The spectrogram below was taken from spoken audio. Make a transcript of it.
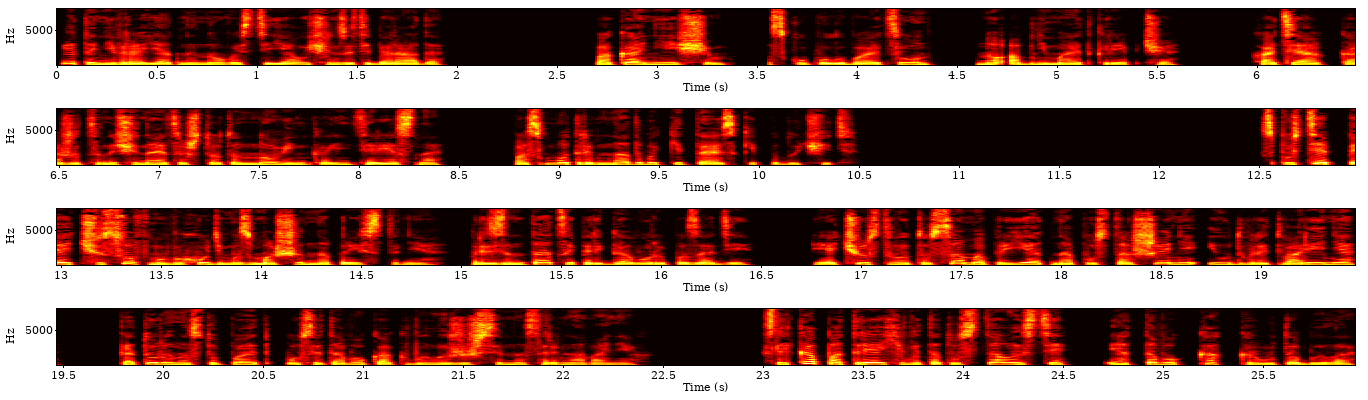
«Это невероятные новости, я очень за тебя рада». «Пока нищим», — скупо улыбается он, но обнимает крепче. Хотя, кажется, начинается что-то новенькое, интересное. Посмотрим, надо бы китайский подучить. Спустя пять часов мы выходим из машин на пристани. Презентации, переговоры позади. Я чувствую то самое приятное опустошение и удовлетворение, которое наступает после того, как выложишься на соревнованиях. Слегка потряхивает от усталости и от того, как круто было.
